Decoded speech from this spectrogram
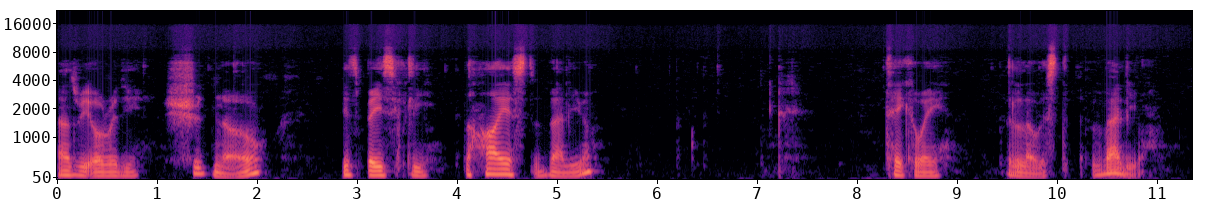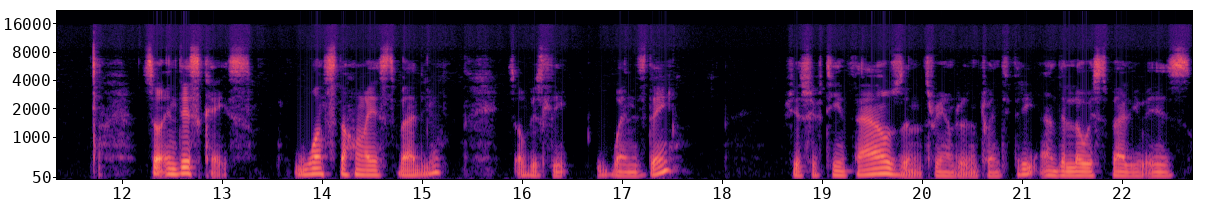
as we already should know, is basically the highest value take away the lowest value. So in this case, what's the highest value? It's obviously Wednesday, which is 15,323, and the lowest value is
